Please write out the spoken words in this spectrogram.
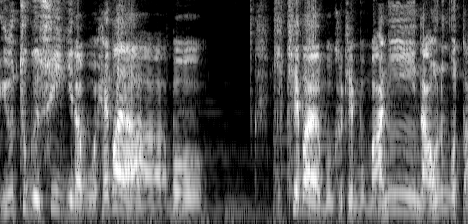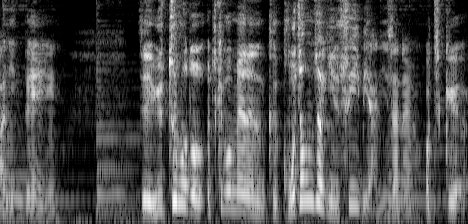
유튜브 수익이라고 해봐야 뭐 끽해봐야 뭐 그렇게 뭐 많이 나오는 것도 아닌데 이제 유튜브도 어떻게 보면은 그 고정적인 수입이 아니잖아요. 어떻게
